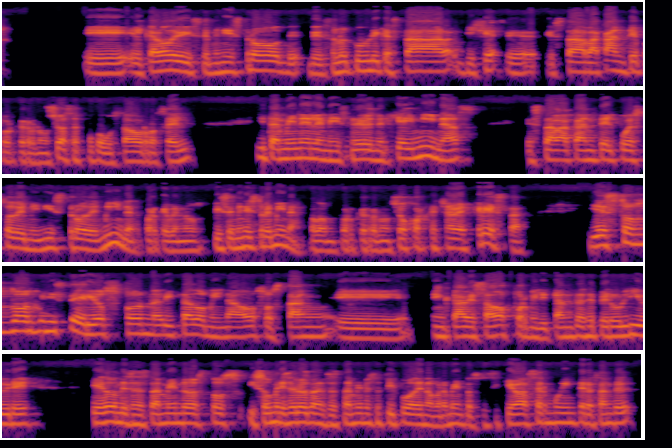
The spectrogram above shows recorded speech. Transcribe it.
eh, el cargo de viceministro de, Salud Pública está, eh, está vacante porque renunció hace poco Gustavo Rosell. Y también en el Ministerio de Energía y Minas está vacante el puesto de ministro de Minas, porque viceministro de Minas, perdón, porque renunció Jorge Chávez Cresta. Y estos dos ministerios son ahorita dominados o están eh, encabezados por militantes de Perú Libre, que es donde se están viendo estos, y son ministerios donde se están viendo este tipo de nombramientos. Así que va a ser muy interesante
